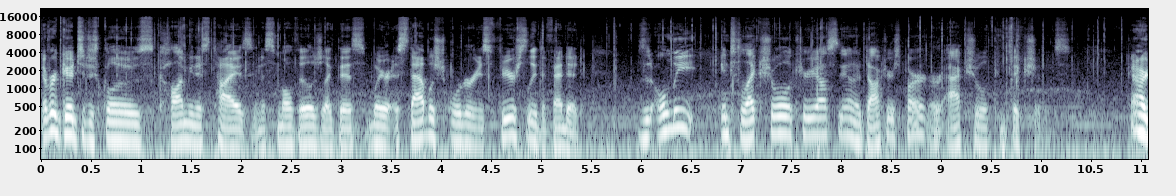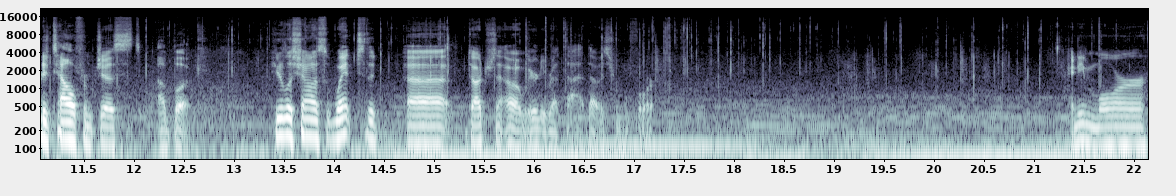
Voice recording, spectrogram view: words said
Never good to disclose communist ties in a small village like this, where established order is fiercely defended. Is it only intellectual curiosity on a doctor's part or actual convictions? Kind of hard to tell from just a book. Hugh Lachance went to the uh, doctor's... Oh, we already read that. That was from before. Any more...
